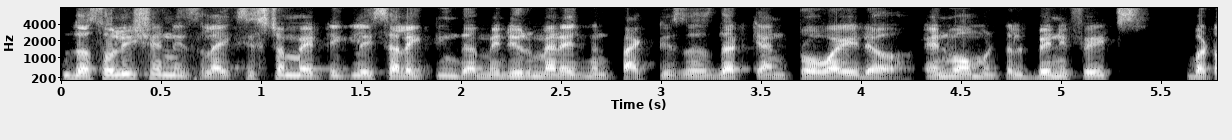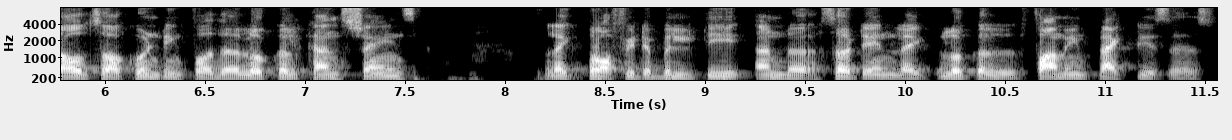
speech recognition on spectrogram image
the solution is like systematically selecting the manure management practices that can provide uh, environmental benefits, but also accounting for the local constraints like profitability and uh, certain like local farming practices.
